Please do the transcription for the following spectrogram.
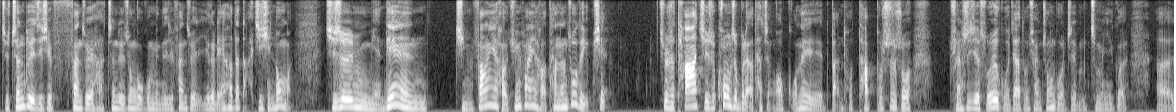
就针对这些犯罪哈，针对中国公民的一些犯罪一个联合的打击行动嘛。其实缅甸警方也好，军方也好，他能做的有限。就是它其实控制不了它整个国内版图，它不是说全世界所有国家都像中国这么这么一个呃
